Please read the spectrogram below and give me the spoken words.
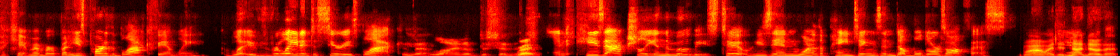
I can't remember, but he's part of the Black family, related to Sirius Black. In that line of descendants. Right. And he's actually in the movies too. He's in one of the paintings in Dumbledore's office. Wow, I did and not know that.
